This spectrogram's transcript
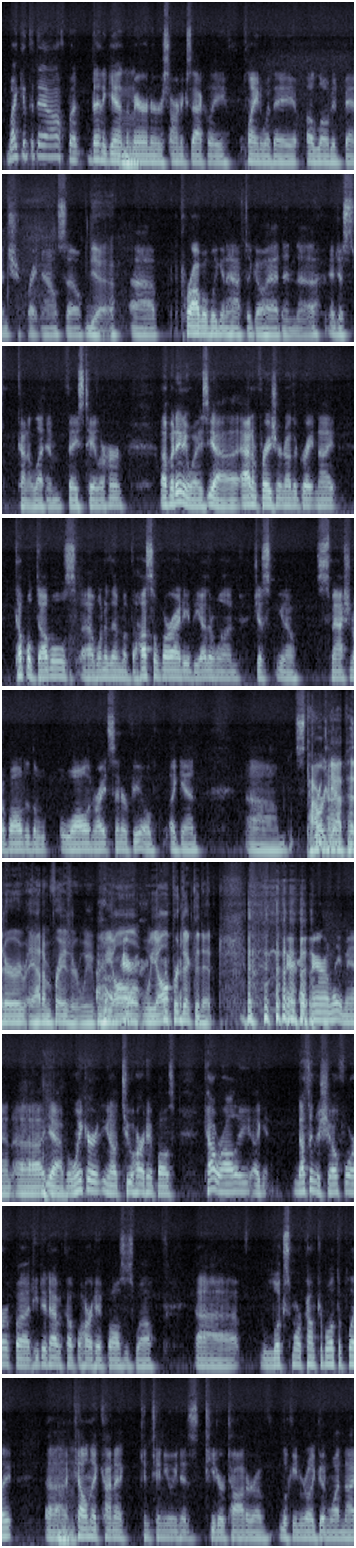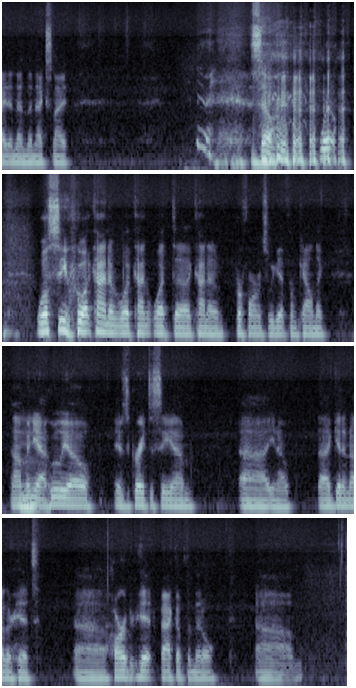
might get the day off. But then again, mm. the Mariners aren't exactly playing with a, a loaded bench right now, so yeah, uh, probably going to have to go ahead and uh, and just kind of let him face Taylor Hearn. Uh, but anyways, yeah, Adam Frazier another great night. Couple doubles, uh, one of them of the hustle variety, the other one just you know smashing a ball to the wall in right center field again. Um, Power gap hitter Adam Frazier. We we uh, all we all predicted it. apparently, man. Uh, yeah, but Winker, you know, two hard hit balls. Cal Raleigh again, nothing to show for it, but he did have a couple hard hit balls as well. Uh, looks more comfortable at the plate. Uh, mm-hmm. Kelenic kind of continuing his teeter totter of looking really good one night and then the next night. So we'll, we'll see what kind of what kind what uh, kind of performance we get from Kelenic. Um, mm. And yeah, Julio is great to see him, uh, you know, uh, get another hit, uh, hard hit back up the middle. Um,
